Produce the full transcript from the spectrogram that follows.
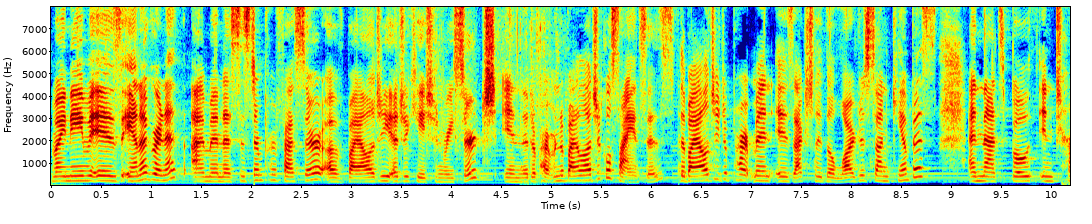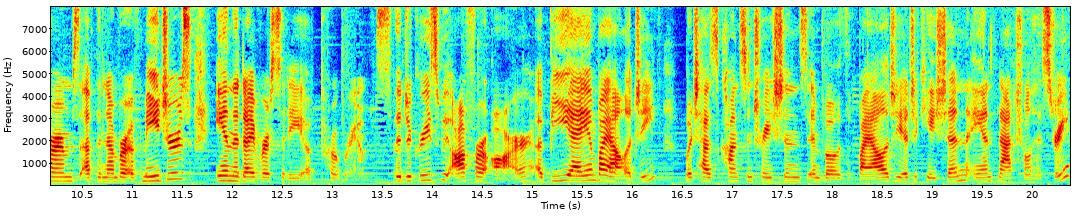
My name is Anna Grinath. I'm an assistant professor of biology education research in the Department of Biological Sciences. The biology department is actually the largest on campus, and that's both in terms of the number of majors and the diversity of programs. The degrees we offer are a BA in biology, which has concentrations in both biology education and natural history.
